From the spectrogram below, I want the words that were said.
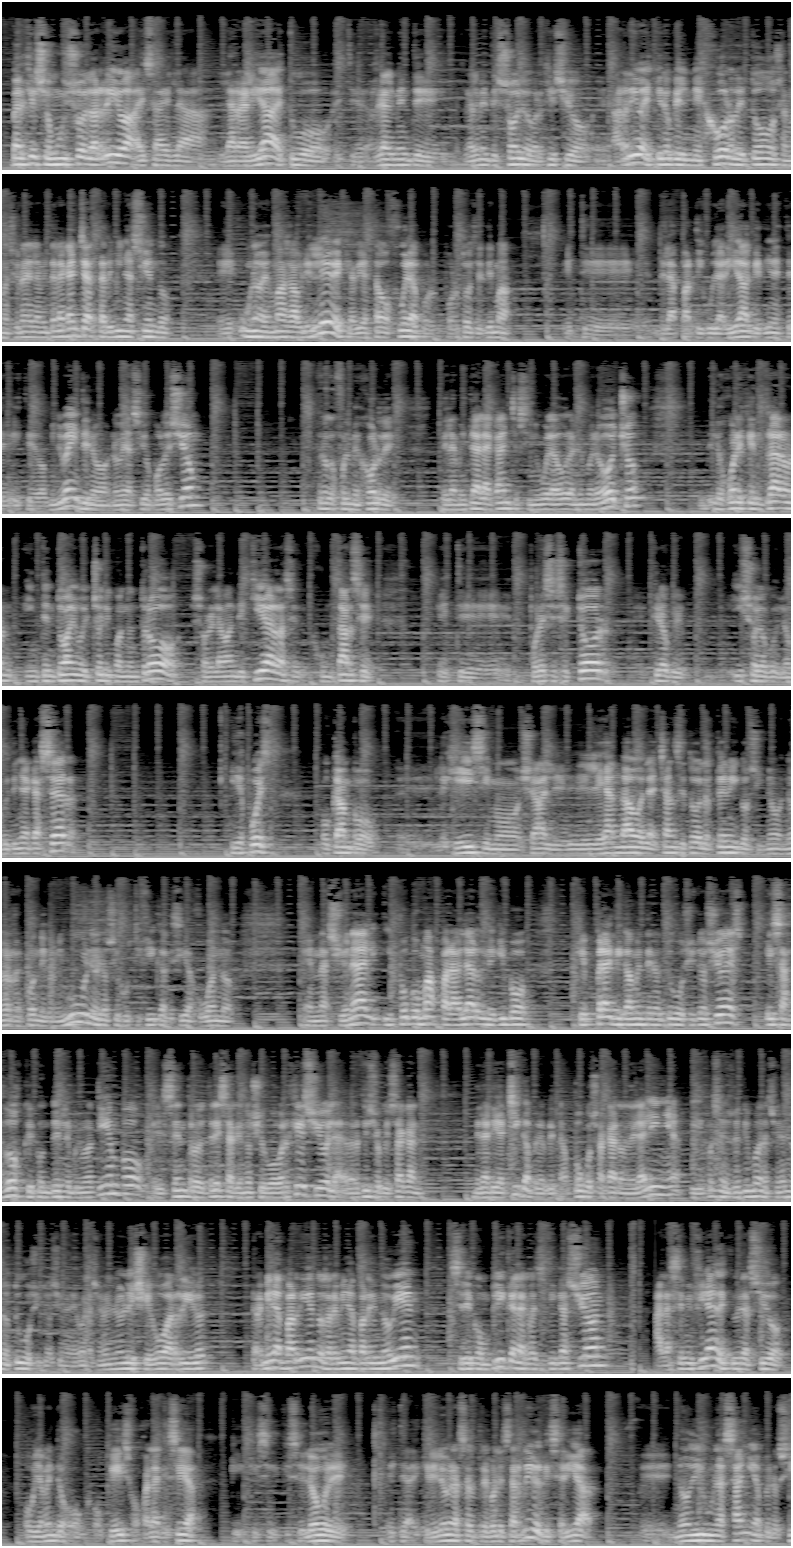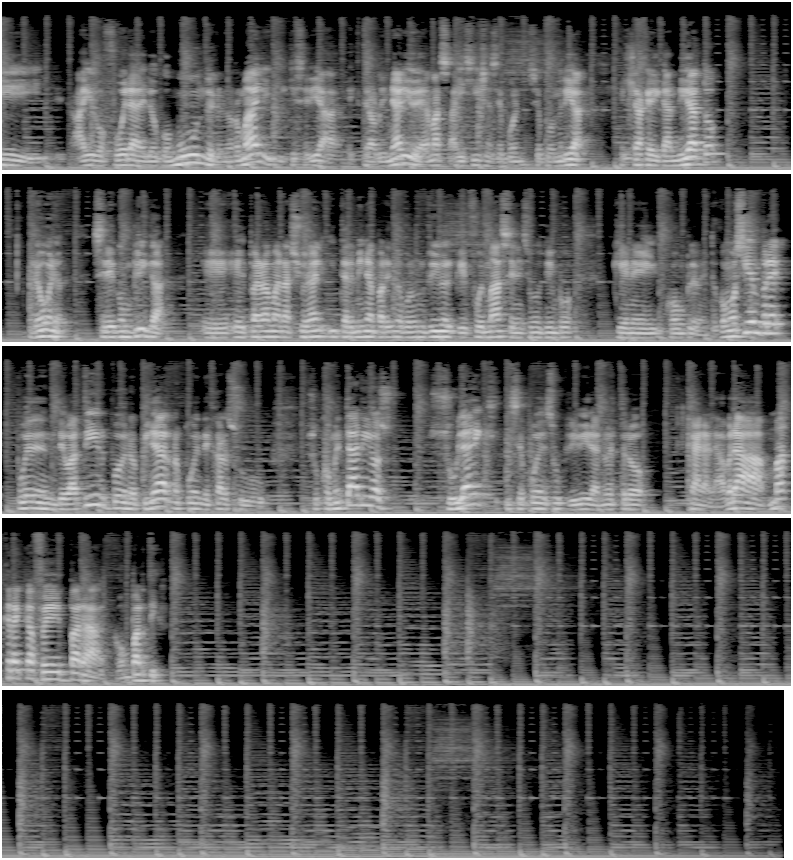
Vergesio muy solo arriba, esa es la, realidad, estuvo este, realmente, realmente solo Vergesio eh, arriba y creo que el mejor de todos en Nacional en la mitad de la cancha termina siendo eh, una vez más Gabriel Leves, que había estado fuera por, todo este tema este, de la particularidad que tiene este, 2020, este no, había sido por lesión. Creo que fue el mejor de, la mitad de la cancha, sin ninguna duda, el número 8. De los jugadores que entraron, intentó algo el Chori cuando entró, sobre la banda izquierda, juntarse este, por ese sector creo que hizo lo, que tenía que hacer. Y después, Ocampo, eh, lejísimo, ya le, han dado la chance a todos los técnicos y no, no responde con ninguno, no se justifica que siga jugando en Nacional. Y poco más para hablar de un equipo que prácticamente no tuvo situaciones. Esas dos que conté en el primer tiempo, el centro de Treza que no llegó a Vergesio, la de Vergesio que sacan del área chica, pero que tampoco sacaron de la línea. Y después en ese tiempo Nacional no tuvo situaciones de Nacional no le llegó a River termina perdiendo, termina perdiendo bien, se le complica la clasificación a las semifinales, que hubiera sido, obviamente, o, que es, ojalá que sea, que, se, logre, este, que le logre hacer tres goles arriba, que sería, eh, no digo una hazaña, pero sí algo fuera de lo común, de lo normal y, que sería extraordinario y además ahí sí ya se, pondría el traje de candidato. Pero bueno, se le complica eh, el programa nacional y termina perdiendo con un River que fue más en el segundo tiempo que en el complemento. Como siempre, pueden debatir, pueden opinar, nos pueden dejar sus comentarios, su like y se pueden suscribir a nuestro canal. Habrá más Crack Café para compartir.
